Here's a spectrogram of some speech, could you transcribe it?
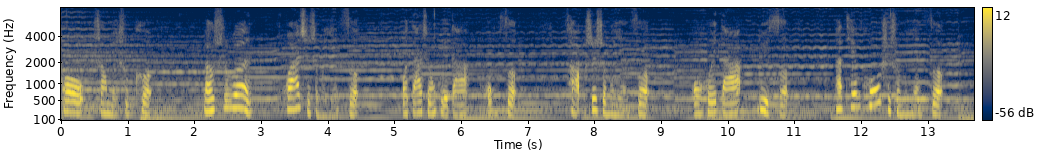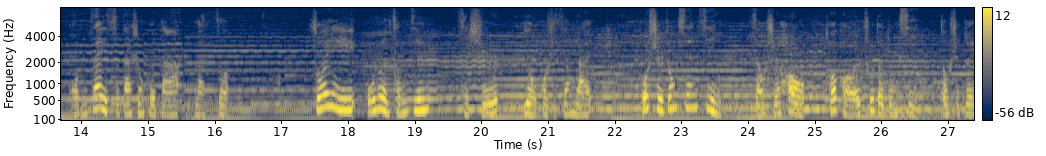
候上美术课，老师问花是什么颜色，我大声回答红色；草是什么颜色，我回答绿色。那天空是什么颜色？我们再一次大声回答：蓝色。所以，无论曾经、此时，又或是将来，我始终坚信，小时候脱口而出的东西都是对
